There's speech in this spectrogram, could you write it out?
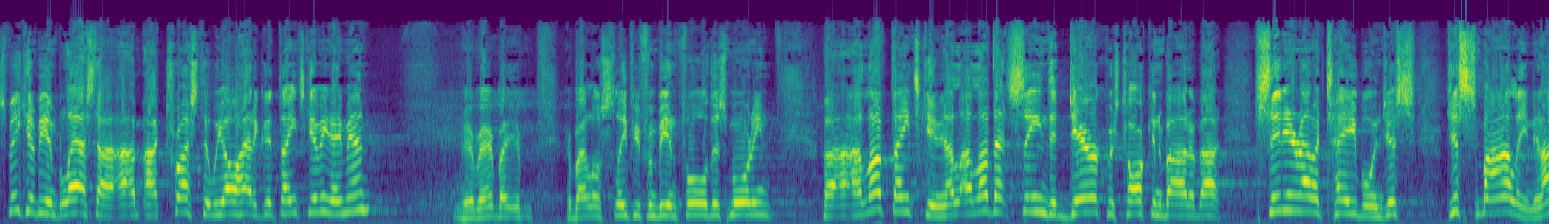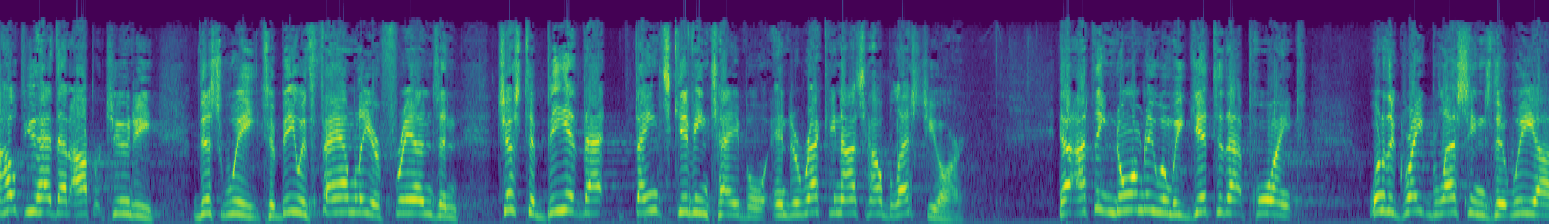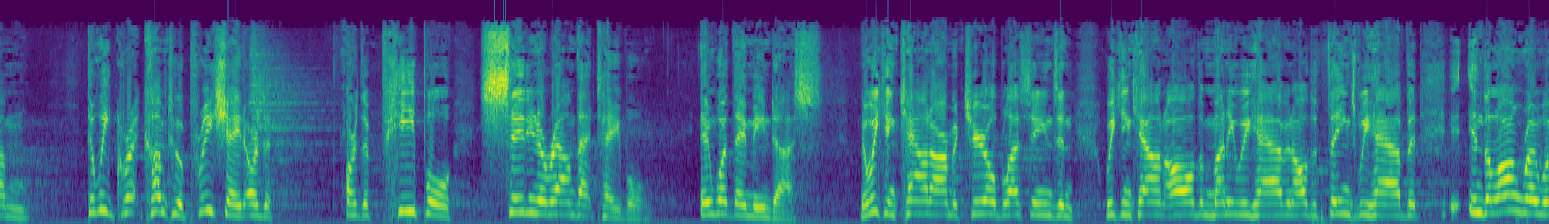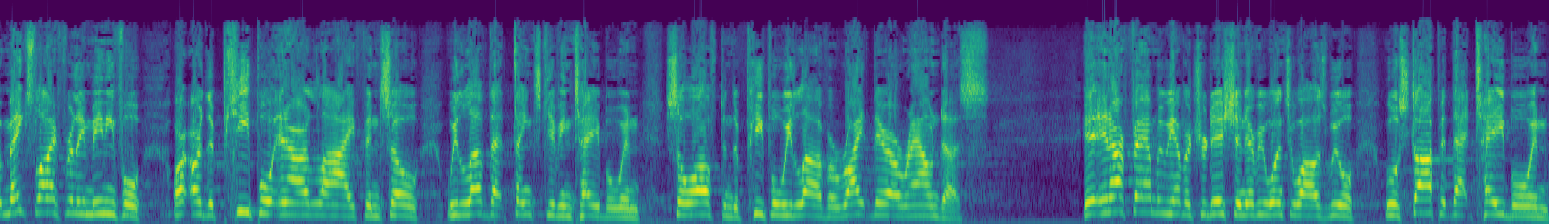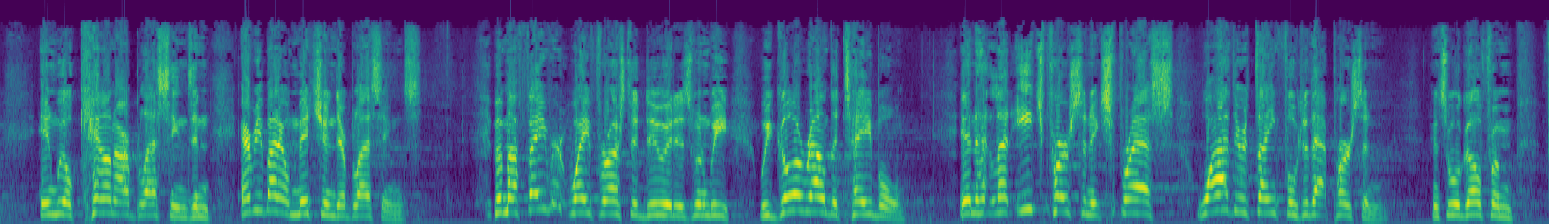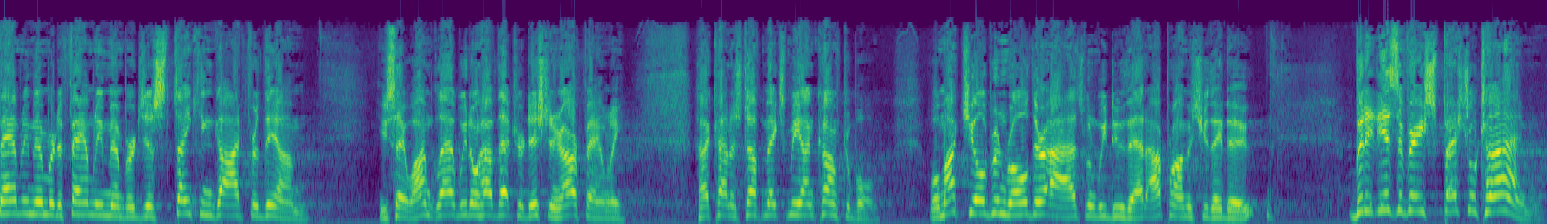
Speaking of being blessed, I, I, I, trust that we all had a good Thanksgiving. Amen? Everybody, everybody a little sleepy from being full this morning. But I love Thanksgiving. I, love that scene that Derek was talking about, about sitting around a table and just, just smiling. And I hope you had that opportunity this week to be with family or friends and just to be at that Thanksgiving table and to recognize how blessed you are. Yeah, I think normally when we get to that point, one of the great blessings that we, um, that we come to appreciate are the, are the people sitting around that table and what they mean to us. Now, we can count our material blessings and we can count all the money we have and all the things we have, but in the long run, what makes life really meaningful are, are the people in our life. And so we love that Thanksgiving table, and so often the people we love are right there around us. In, in our family, we have a tradition every once in a while is we'll, we'll stop at that table and, and we'll count our blessings, and everybody will mention their blessings. But my favorite way for us to do it is when we, we go around the table and let each person express why they're thankful to that person. And so we'll go from family member to family member, just thanking God for them. You say, Well, I'm glad we don't have that tradition in our family. That kind of stuff makes me uncomfortable. Well, my children roll their eyes when we do that. I promise you they do. But it is a very special time.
